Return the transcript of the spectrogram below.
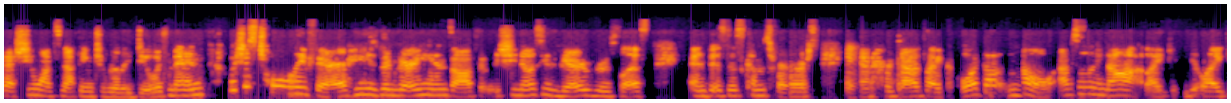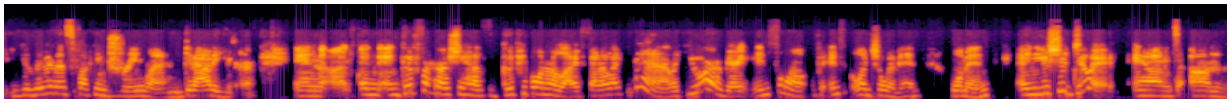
that she wants nothing to really do with men, which is totally fair. He's been very hands off. She knows he's very ruthless, and business comes first. And her dad's like, "What the? No, absolutely not. Like, like you live in this fucking dreamland. Get out of here." And uh, and and good for her. She has good people in her life that are like, "Man, like you are a very influ- influential woman, woman, and you should do it." and um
